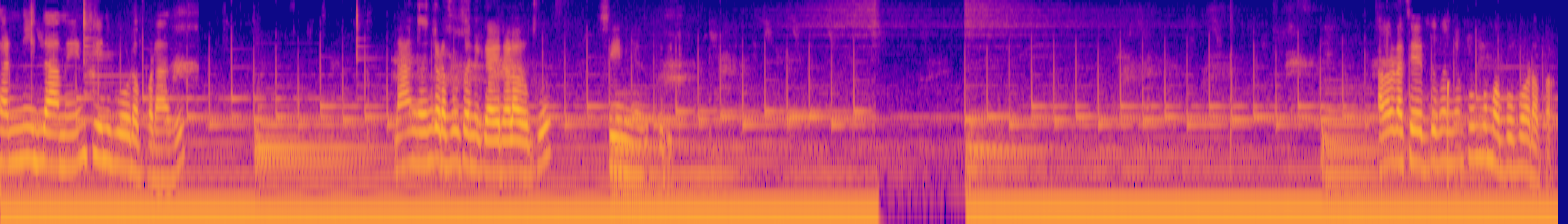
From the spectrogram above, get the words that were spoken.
தண்ணி இல்லாமையும் சீனி போடப்படாது. நாங்க எங்கட பூசணிக்காயிற அளவுக்கு சீனி எடுத்துருக்கோம் அதோட சேர்த்து கொஞ்சம் குங்குமப்பூ போடப்போம்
